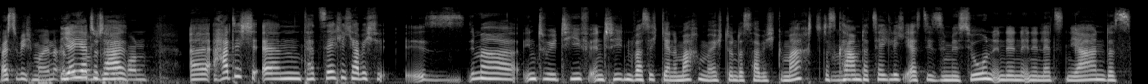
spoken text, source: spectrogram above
Weißt du, wie ich meine? Also ja, ja, total. Äh, hatte ich, ähm, tatsächlich habe ich äh, immer intuitiv entschieden, was ich gerne machen möchte und das habe ich gemacht. Das mhm. kam tatsächlich erst diese Mission in den, in den letzten Jahren, dass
